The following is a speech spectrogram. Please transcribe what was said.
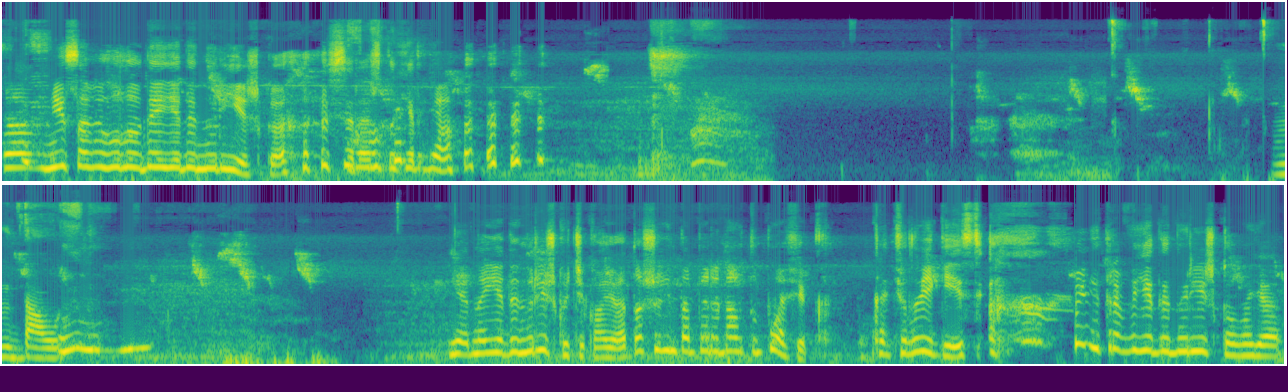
А Мені саме головне єдиноріжка. Все решта херня. Да, уж. Я на єдиноріжку чекаю, а то, що він там передав, то пофіг. Хай чоловік їсть. Мені треба єдиноріжка моя.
